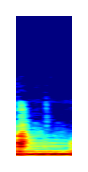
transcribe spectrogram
Mm-hmm.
